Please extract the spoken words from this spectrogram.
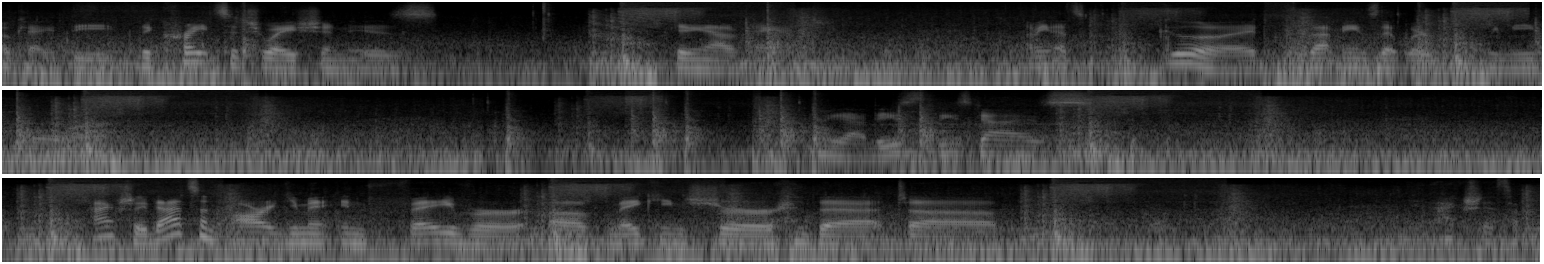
Okay, the the crate situation is getting out of hand. I mean that's good because that means that we're we need more. Yeah, these these guys. Actually, that's an argument in favor of making sure that. Uh, actually, that's a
